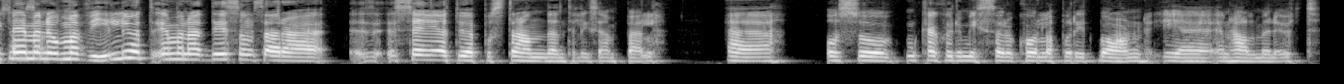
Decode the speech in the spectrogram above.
är Nej men då, man vill ju att, jag menar det är som så här, äh, säg att du är på stranden till exempel. Eh, och så kanske du missar att kolla på ditt barn i en halv minut.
